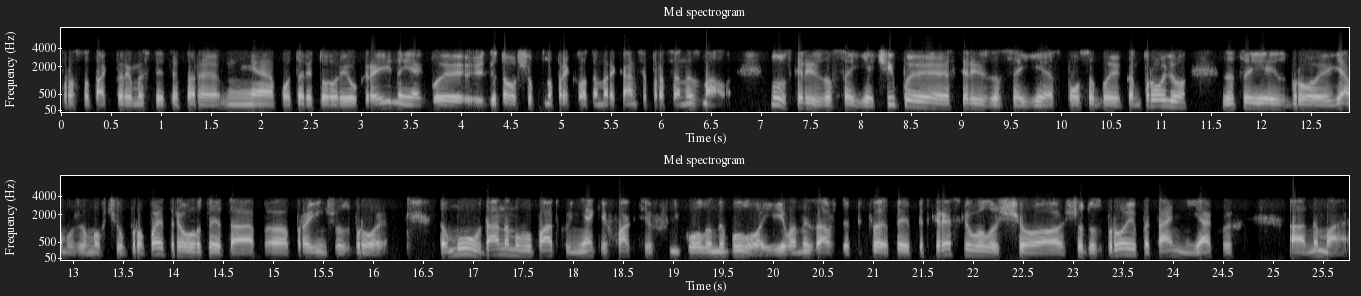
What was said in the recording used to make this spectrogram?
просто так перемістити пере по території України, якби для того, щоб, наприклад, американці про це не знали. Ну скоріш за все, є чіпи, скоріш за все, є способи контролю за цією зброєю. Я може мовчу про Петріоти та про іншу зброю. Тому в даному випадку ніяких фактів ніколи не було, і вони завжди підкреслювали, що щодо зброї питань ніяких немає.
